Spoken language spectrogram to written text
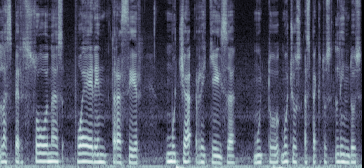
las personas pueden traer mucha riqueza, muchos aspectos lindos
